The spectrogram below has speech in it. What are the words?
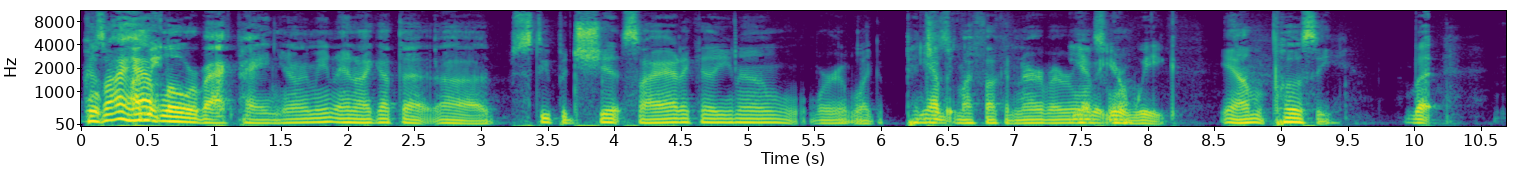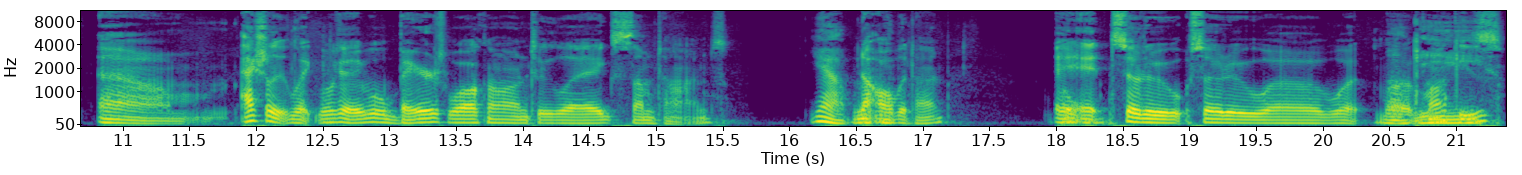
Because Well, I I have mean- lower back pain, you know what I mean, and I got that uh, stupid shit sciatica, you know, where it, like pinches but- my fucking nerve every Yeah, once but you're weak. Yeah, I'm a pussy. But um, actually, like okay, well, bears walk on two legs sometimes, Yeah, not all the time. It, it, so do so do uh, what uh, Monkeys.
